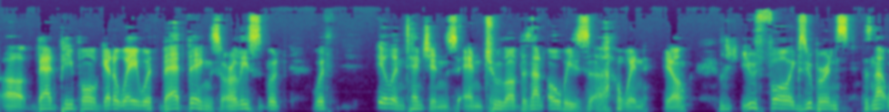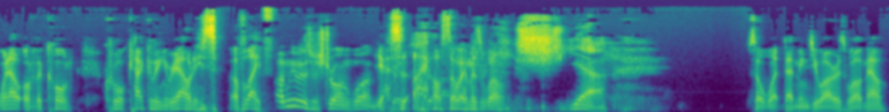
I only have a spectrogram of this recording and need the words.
uh, bad people get away with bad things, or at least with with ill intentions. And true love does not always uh, win. You know, youthful exuberance does not win out over the cold, cruel, calculating realities of life. I'm giving this a strong one. Yes, because, I uh, also am as well. Shh, Yeah. So what? That means you are as well now.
